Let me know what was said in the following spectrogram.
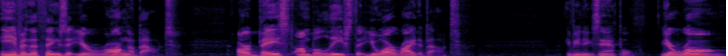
Even the things that you're wrong about are based on beliefs that you are right about. I'll give you an example. You're wrong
